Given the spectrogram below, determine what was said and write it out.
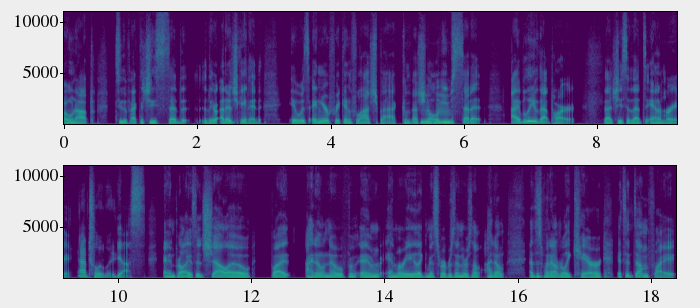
own up to the fact that she said that they're uneducated. It was in your freaking flashback confessional. Mhm. You said it. I believe that part that she said that to Anna Marie. Absolutely. Yes, and probably said shallow, but. I don't know if Anne Marie like misrepresented herself. I don't at this point. I don't really care. It's a dumb fight.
